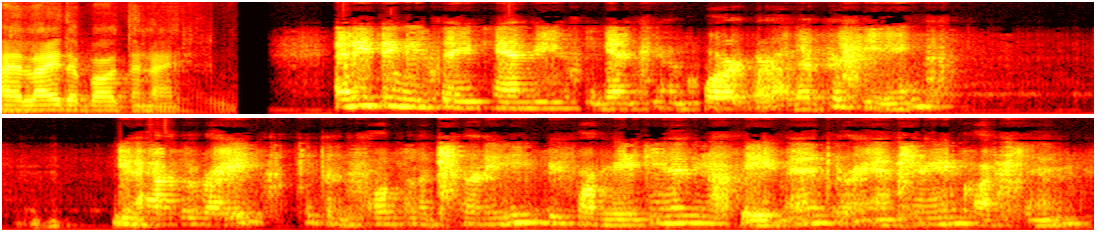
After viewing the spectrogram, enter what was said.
I lied about the knife. Anything you say can be used against you in court or other proceedings. You have the right to consult an attorney before making any statement or answering a question,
